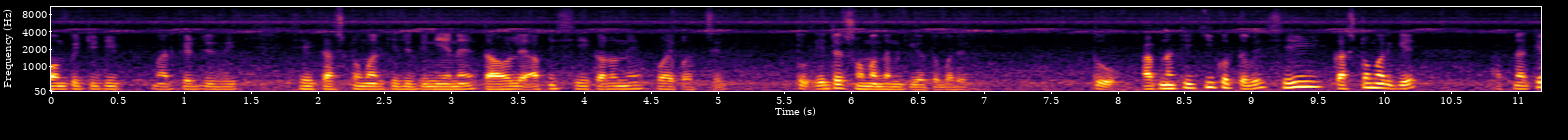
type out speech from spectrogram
কম্পিটিটিভ মার্কেট যদি সেই কাস্টমারকে যদি নিয়ে নেয়, তাহলে আপনি সেই কারণে ভয় পাচ্ছেন। তো এটার সমাধান কী হতে পারে? তো আপনাকে কি করতে হবে? সেই কাস্টমারকে আপনাকে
